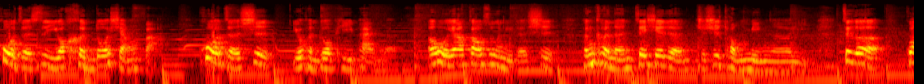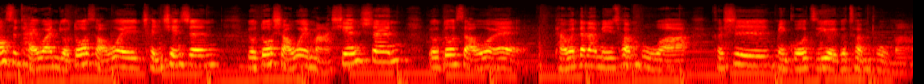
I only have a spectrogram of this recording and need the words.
或者是有很多想法，或者是有很多批判的，而我要告诉你的是，很可能这些人只是同名而已。这个光是台湾有多少位陈先生，有多少位马先生，有多少位台湾当然没川普啊，可是美国只有一个川普嘛？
